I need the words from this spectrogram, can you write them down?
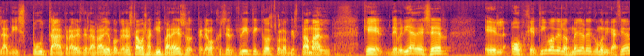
la disputa a través de la radio porque no estamos aquí para eso. Tenemos que ser críticos con lo que está mal, que debería de ser el objetivo de los medios de comunicación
